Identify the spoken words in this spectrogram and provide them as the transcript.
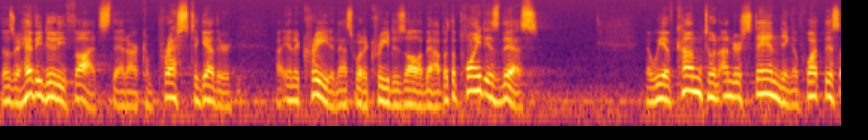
Those are heavy duty thoughts that are compressed together uh, in a creed, and that's what a creed is all about. But the point is this that we have come to an understanding of what this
